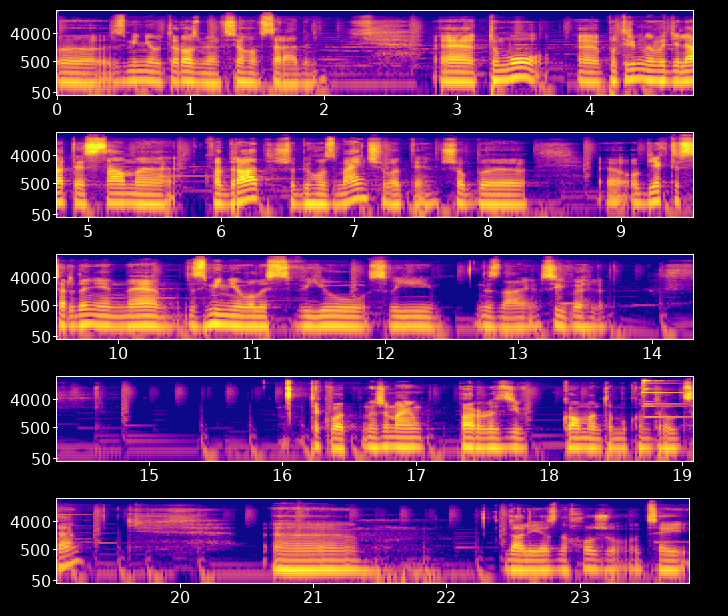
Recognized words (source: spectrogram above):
е, змінювати розмір всього всередині. Е, тому е, потрібно виділяти саме квадрат, щоб його зменшувати, щоб е, об'єкти всередині не змінювали свою, свої, не знаю, свій вигляд. Так от, нажимаємо пару разів Command або Ctrl-C. Далі я знаходжу цей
